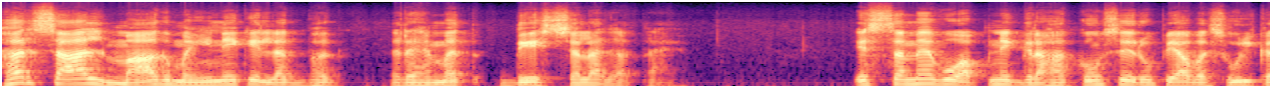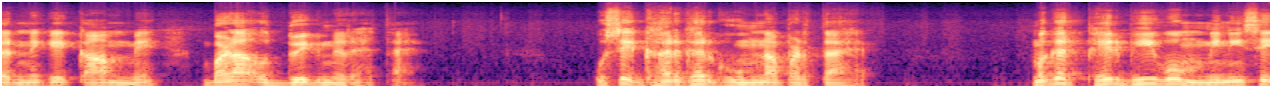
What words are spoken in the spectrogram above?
हर साल माघ महीने के लगभग रहमत देश चला जाता है। इस समय वो अपने ग्राहकों से रुपया वसूल करने के काम में बड़ा उद्विग्न रहता है। उसे घर घर घूमना पड़ता है, मगर फिर भी वो मिनी से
